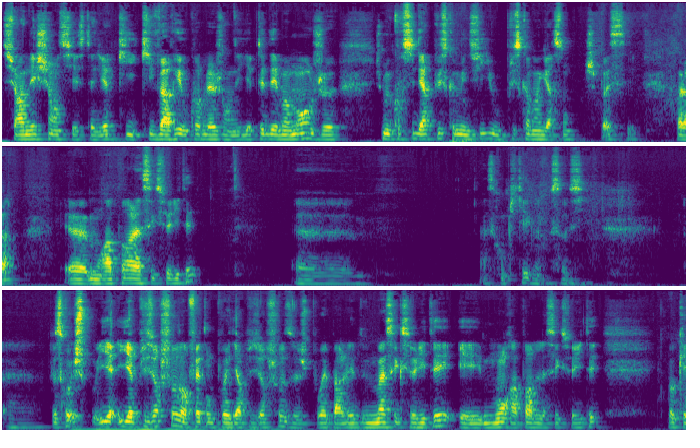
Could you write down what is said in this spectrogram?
sur un échéancier, c'est-à-dire qui, varie au cours de la journée. Il y a peut-être des moments où je, je me considère plus comme une fille ou plus comme un garçon. Je sais pas, c'est voilà euh, mon rapport à la sexualité. Euh, ah, c'est compliqué comme ça aussi. Euh, parce qu'il y, a plusieurs choses, en fait, on pourrait dire plusieurs choses. Je pourrais parler de ma sexualité et mon rapport de la sexualité. Ok,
